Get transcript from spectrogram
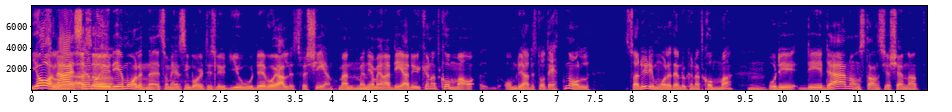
Ja, Så, nej, sen alltså, var ju det målet mm. när, som Helsingborg till slut gjorde var ju alldeles för sent. Men, Mm. men jag menar det hade ju kunnat komma om det hade stått 1-0 så hade ju det målet ändå kunnat komma. Mm. Och det, det är där någonstans jag känner att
